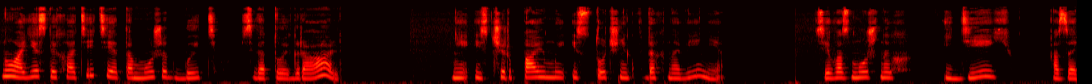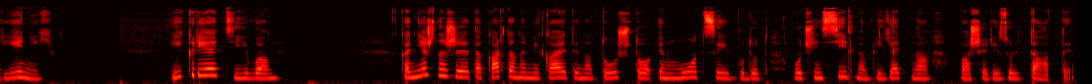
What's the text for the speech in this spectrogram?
Ну а если хотите, это может быть святой Грааль, неисчерпаемый источник вдохновения, всевозможных идей, озарений и креатива. Конечно же, эта карта намекает и на то, что эмоции будут очень сильно влиять на ваши результаты.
